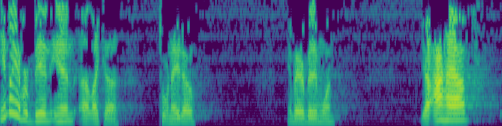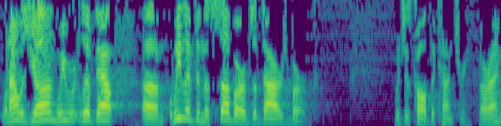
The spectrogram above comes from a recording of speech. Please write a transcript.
Anybody ever been in uh, like a tornado? Anybody ever been in one? Yeah, I have. When I was young, we were, lived out, um, we lived in the suburbs of Dyersburg, which is called the country, all right?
